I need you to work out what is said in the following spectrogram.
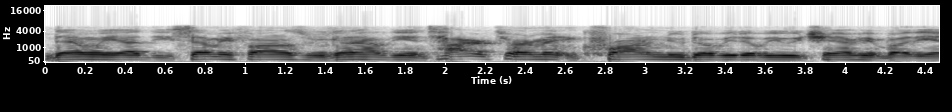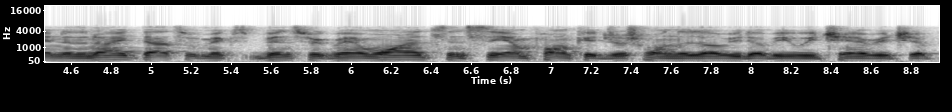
Then we had the semifinals. We are going to have the entire tournament and crown a new WWE champion by the end of the night. That's what Vince McMahon wanted since CM Punk had just won the WWE championship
